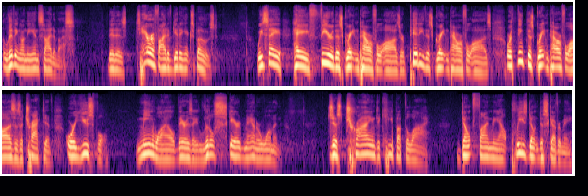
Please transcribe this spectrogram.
living on the inside of us that is terrified of getting exposed. We say, hey, fear this great and powerful Oz, or pity this great and powerful Oz, or think this great and powerful Oz is attractive or useful. Meanwhile, there is a little scared man or woman just trying to keep up the lie. Don't find me out. Please don't discover me.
